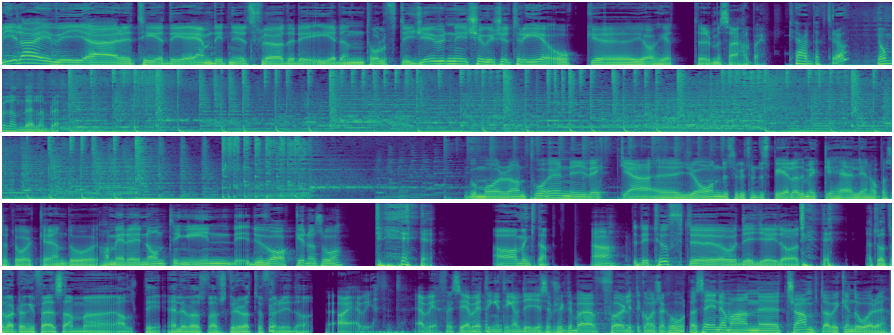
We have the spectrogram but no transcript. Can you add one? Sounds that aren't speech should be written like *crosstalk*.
Vi är live, vi är TDM, ditt nyhetsflöde. Det är den 12 juni 2023 och eh, jag heter Messiah Hallberg. Klara Doktorow. John Wilander Lambrell. God morgon på er, ny vecka. Eh, John, du såg ut som du spelade mycket i helgen. Hoppas att du orkar ändå ha med dig någonting in. Du är vaken och så? *laughs* ja, men knappt. Ja, det är tufft eh, att DJ idag. *laughs* Jag tror att det har varit ungefär samma alltid. Eller varför skulle det vara tuffare idag? *laughs* Ja, jag vet inte. Jag vet faktiskt. Jag vet ingenting av DJs. Jag försökte bara föra lite konversation. Vad säger ni om han eh, Trump då? Vilken dåre?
